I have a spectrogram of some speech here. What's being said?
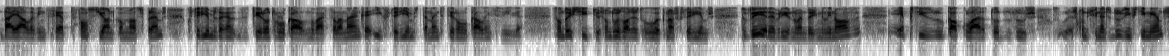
da Ayala 27 funcione como nós esperamos, gostaríamos de ter outro local no bairro de Salamanca e gostaríamos também de ter um local em Sevilha. São dois sítios, são duas lojas de rua que nós gostaríamos de poder abrir no ano 2009. É preciso calcular todos os, os condicionantes dos investimentos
